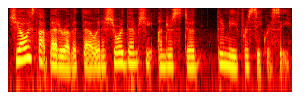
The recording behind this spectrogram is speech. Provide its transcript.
She always thought better of it, though, and assured them she understood their need for secrecy.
